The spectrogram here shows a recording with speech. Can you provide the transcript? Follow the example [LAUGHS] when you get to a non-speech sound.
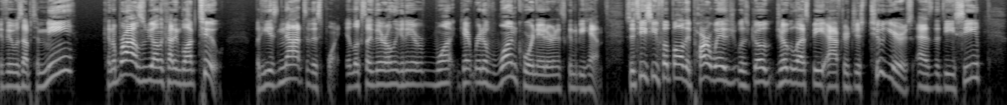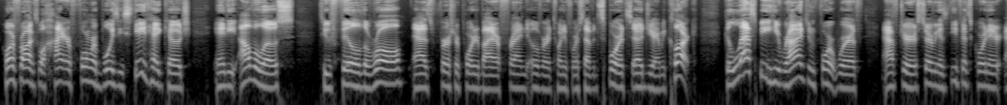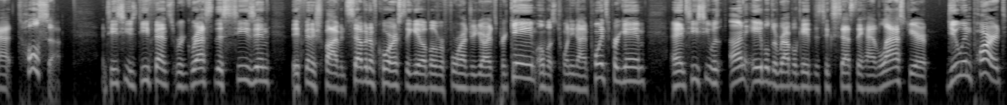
if it was up to me, Kendal Briles would be on the cutting block too, but he is not to this point. It looks like they're only going to get rid of one coordinator, and it's going to be him. So TCU football, they part ways with Joe Gillespie after just two years as the DC. Horned Frogs will hire former Boise State head coach Andy Avalos to fill the role, as first reported by our friend over at 24 7 Sports, uh, Jeremy Clark. Gillespie, he arrived in Fort Worth after serving as defense coordinator at Tulsa. And TCU's defense regressed this season. They finished 5 and 7, of course. They gave up over 400 yards per game, almost 29 points per game. And TCU was unable to replicate the success they had last year, due in part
